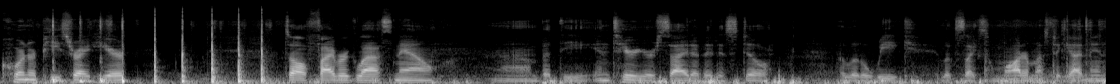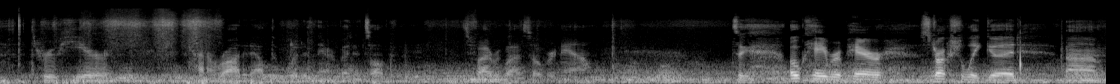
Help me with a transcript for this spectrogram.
corner piece right here. It's all fiberglass now, um, but the interior side of it is still a little weak. It looks like some water must have gotten in through here and kind of rotted out the wood in there, but it's all it's fiberglass over now. It's a okay repair, structurally good, um,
